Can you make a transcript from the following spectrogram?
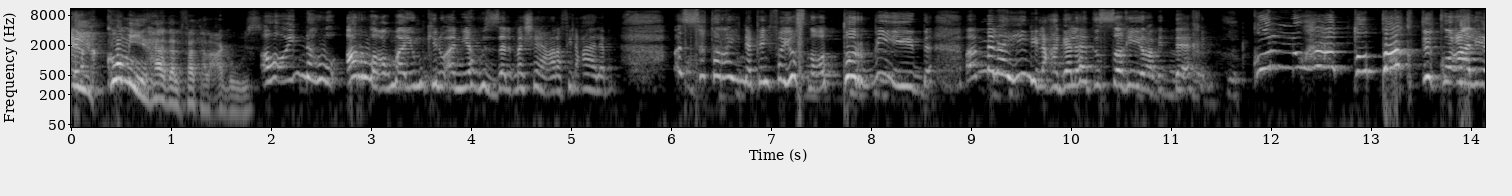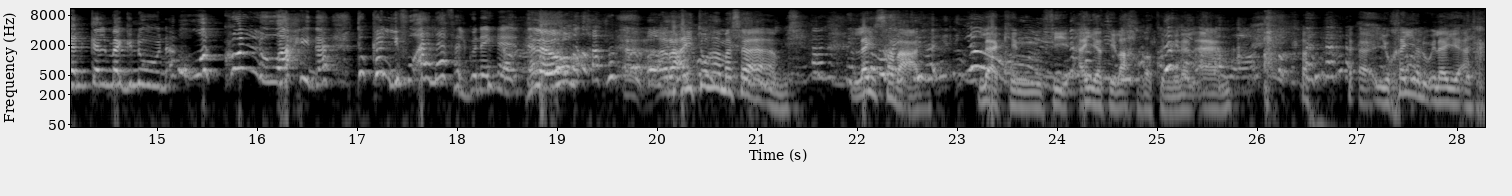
الكمي هذا الفتى العجوز. أو إنه أروع ما يمكن أن يهز المشاعر في العالم. سترين كيف يصنع التوربيد ملايين العجلات الصغيرة بالداخل. كلها تطقطق عاليا كالمجنونة وكل واحدة تكلف آلاف الجنيهات. هلو رأيتها مساء أمس. ليس بعد لكن في أي لحظة من الآن. يخيل إلي أخي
